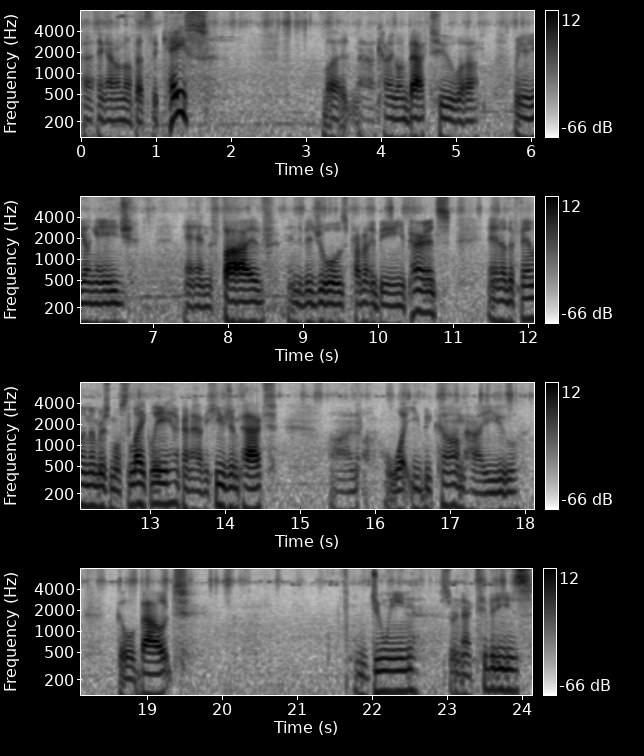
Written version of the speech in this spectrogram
Kind of thing. I don't know if that's the case, but uh, kind of going back to uh, when you're a young age and the five individuals, primarily being your parents and other family members, most likely are going to have a huge impact on what you become, how you go about doing certain activities,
